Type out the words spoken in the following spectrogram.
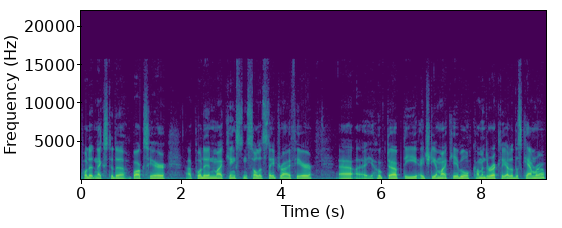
put it next to the box here. I put in my Kingston solid state drive here. Uh, I hooked up the HDMI cable coming directly out of this camera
